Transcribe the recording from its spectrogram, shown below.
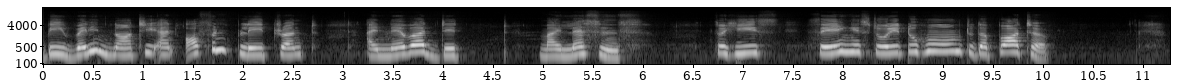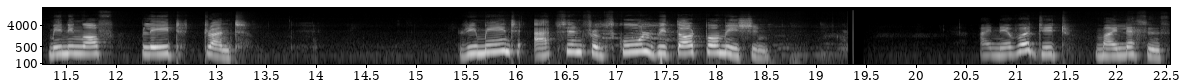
be very naughty and often played truant. I never did my lessons. So he's saying his story to whom? To the potter. Meaning of played truant. Remained absent from school without permission. I never did my lessons.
